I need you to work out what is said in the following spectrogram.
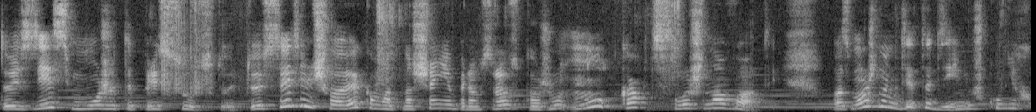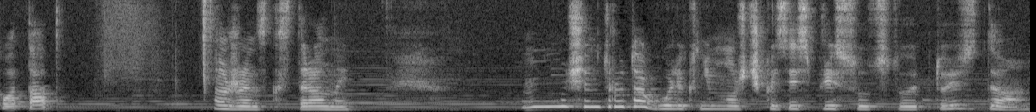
То есть здесь может и присутствовать. То есть с этим человеком отношения, прям сразу скажу, ну, как-то сложноватый. Возможно, где-то денежку не хватает с женской стороны. Мужчина трудоголик немножечко здесь присутствует. То есть, да.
